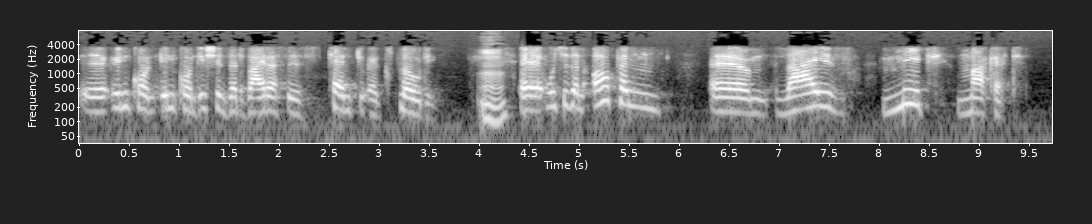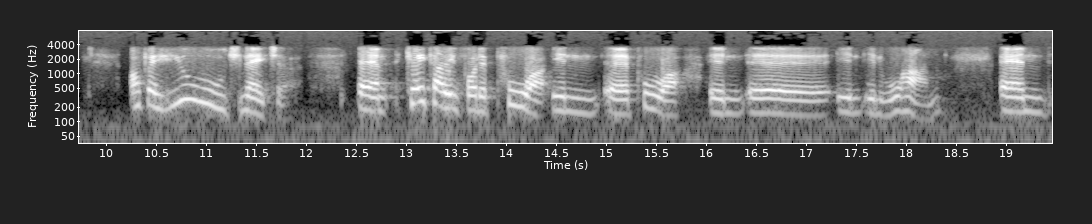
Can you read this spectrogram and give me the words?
in, con- in conditions that viruses tend to explode mm. uh, which is an open, um, live meat market of a huge nature, um, catering for the poor in uh, poor in uh, in in Wuhan, and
